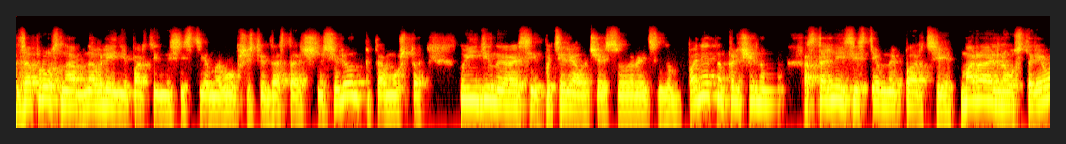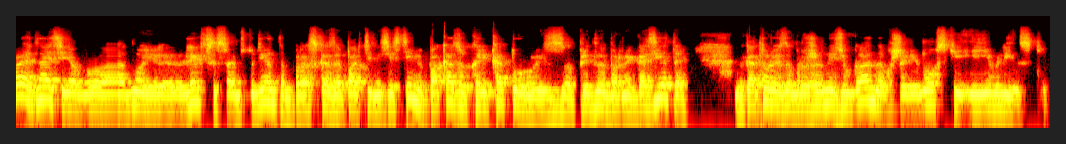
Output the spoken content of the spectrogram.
Запрос на обновление партийной системы в обществе достаточно силен, потому что ну, «Единая Россия» потеряла часть своего рейтинга по понятным причинам. Остальные системные партии морально устаревают. Знаете, я в одной лекции своим студентам, рассказывая о партийной системе, показываю карикатуру из предвыборной газеты, на которой изображены Зюганов, Жириновский и Явлинский.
